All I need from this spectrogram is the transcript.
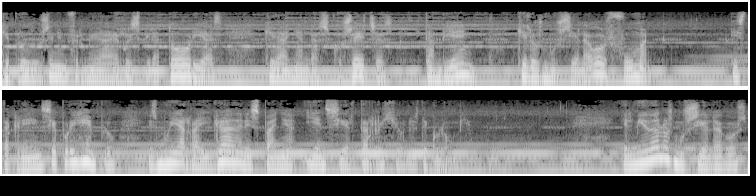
que producen enfermedades respiratorias, que dañan las cosechas y también que los murciélagos fuman. Esta creencia, por ejemplo, es muy arraigada en España y en ciertas regiones de Colombia. El miedo a los murciélagos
